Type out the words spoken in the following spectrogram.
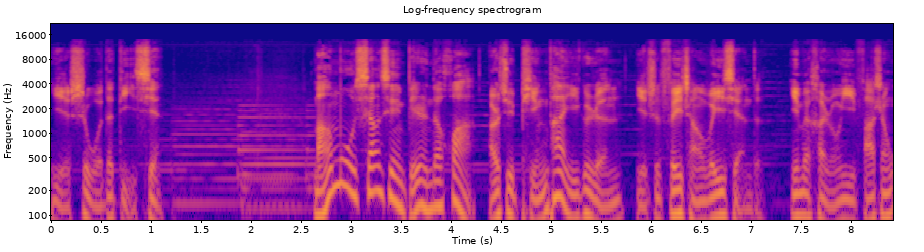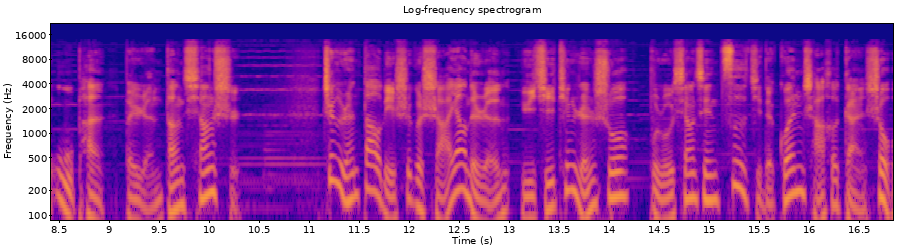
也是我的底线。盲目相信别人的话而去评判一个人也是非常危险的，因为很容易发生误判，被人当枪使。这个人到底是个啥样的人？与其听人说，不如相信自己的观察和感受，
